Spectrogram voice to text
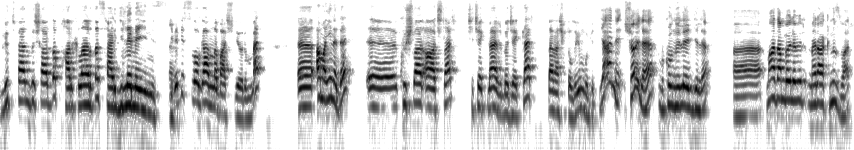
lütfen dışarıda parklarda sergilemeyiniz gibi Evet. bir sloganla başlıyorum ben. E, ama yine de e, kuşlar, ağaçlar, çiçekler, böcekler ben aşk doluyum bugün. Yani şöyle bu konuyla ilgili e, madem böyle bir merakınız var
